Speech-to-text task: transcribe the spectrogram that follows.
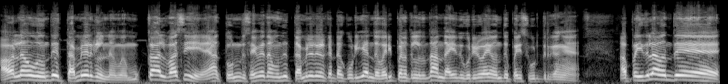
அவெல்லாம் வந்து தமிழர்கள் நம்ம முக்கால் வாசி தொண்ணூறு சதவீதம் வந்து தமிழர்கள் கட்டக்கூடிய அந்த வரிப்பணத்தில் இருந்து தான் அந்த ஐந்து கோடி ரூபாய் வந்து பரிசு கொடுத்துருக்காங்க. அப்போ இதெல்லாம் வந்து வந்து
